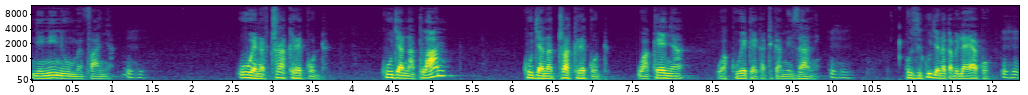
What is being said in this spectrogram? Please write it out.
ni nini umefanya. Uwe na track record, kuja na plan, kuja na track record, wa Kenya wakuweke katika mizani. mm -hmm. Usikuja na kabila yako, mm -hmm.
